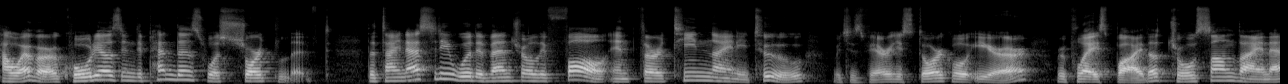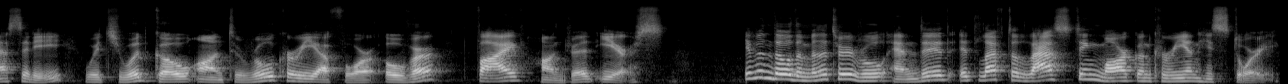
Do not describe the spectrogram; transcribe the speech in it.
However, Korea's independence was short-lived. The dynasty would eventually fall in 1392, which is a very historical year, replaced by the Joseon dynasty, which would go on to rule Korea for over 500 years. Even though the military rule ended, it left a lasting mark on Korean history.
